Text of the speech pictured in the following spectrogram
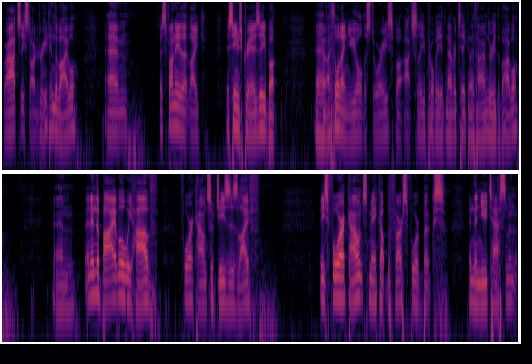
where I actually started reading the Bible, um, it's funny that like it seems crazy, but uh, I thought I knew all the stories, but actually probably had never taken the time to read the Bible. Um, and in the Bible, we have four accounts of Jesus' life. These four accounts make up the first four books in the New Testament,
